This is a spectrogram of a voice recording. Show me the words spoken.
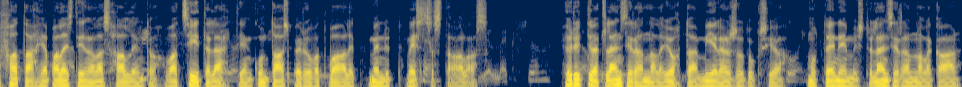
Fatah ja palestiinalaishallinto ovat siitä lähtien, kun taas peruvat vaalit, mennyt vessasta alas. He yrittivät länsirannalla johtaa mielenosoituksia, mutta enemmistö länsirannallakaan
